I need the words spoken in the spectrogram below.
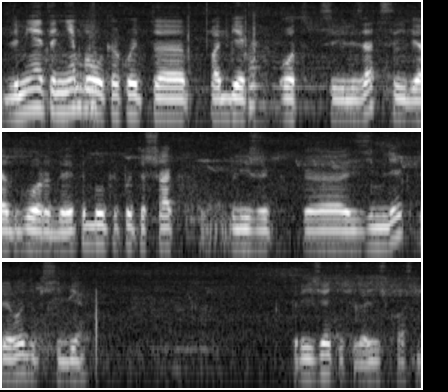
Для меня это не был какой-то побег от цивилизации или от города, это был какой-то шаг ближе к э, земле, к природе, к себе. Приезжайте сюда, здесь классно.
